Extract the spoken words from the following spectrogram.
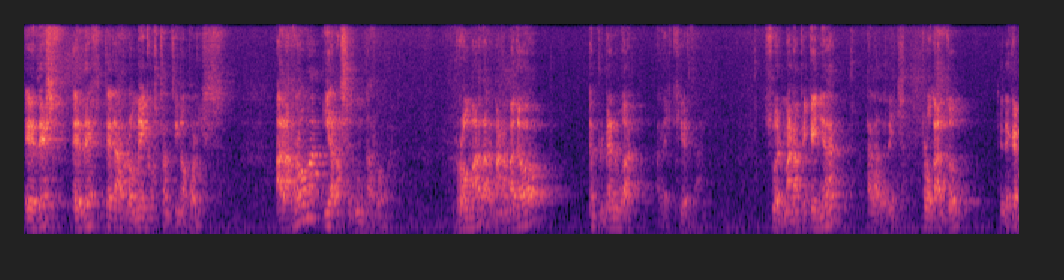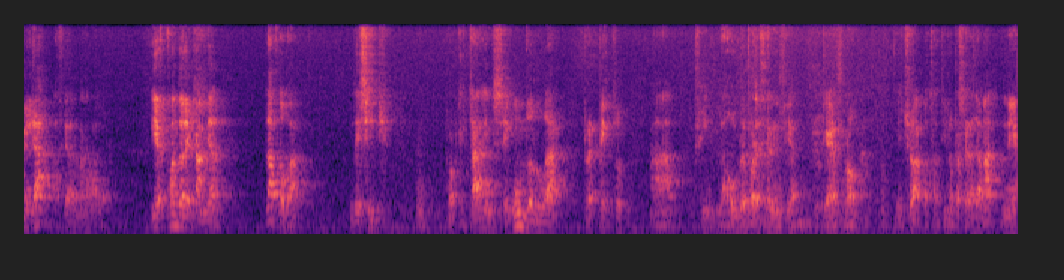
Edeftera Rome Constantinopolis, a la Roma y a la segunda Roma. Roma, la hermana mayor, en primer lugar, a la izquierda. Su hermana pequeña, a la derecha. Por lo tanto, tiene que mirar hacia la hermana mayor. Y es cuando le cambian la prueba de sitio, ¿eh? porque está en segundo lugar respecto a, en fin, la urbe por excelencia, que es Roma. De hecho, a Constantinopla se la llama Nea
